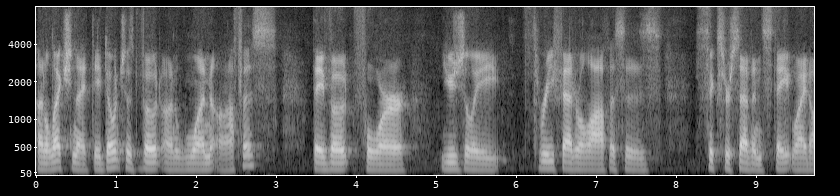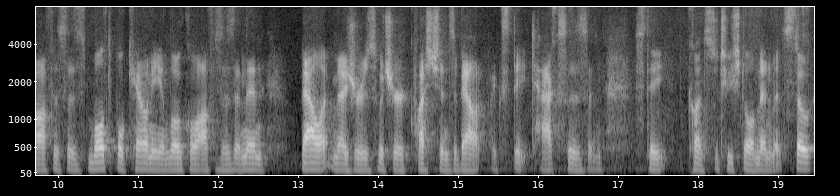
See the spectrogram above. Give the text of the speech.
on election night, they don't just vote on one office, they vote for usually three federal offices, six or seven statewide offices, multiple county and local offices, and then ballot measures, which are questions about like state taxes and state constitutional amendments. So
